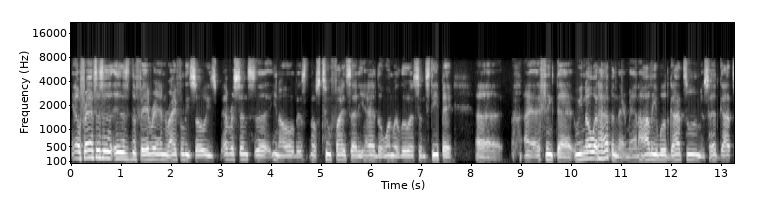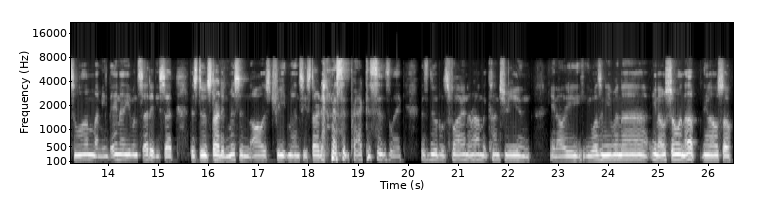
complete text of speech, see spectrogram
you know, Francis is, is, the favorite and rightfully so. He's ever since uh, you know those two fights that he had, the one with Lewis and Stipe uh, I, I, think that we know what happened there, man. Hollywood got to him, his head got to him. I mean, Dana even said it. He said this dude started missing all his treatments. He started missing practices. Like this dude was flying around the country, and you know he he wasn't even uh you know showing up. You know, so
